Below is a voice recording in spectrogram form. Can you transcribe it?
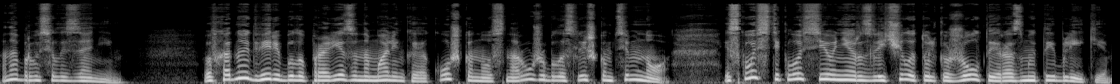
Она бросилась за ним. Во входной двери было прорезано маленькое окошко, но снаружи было слишком темно, и сквозь стекло Сионе различила только желтые размытые блики.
